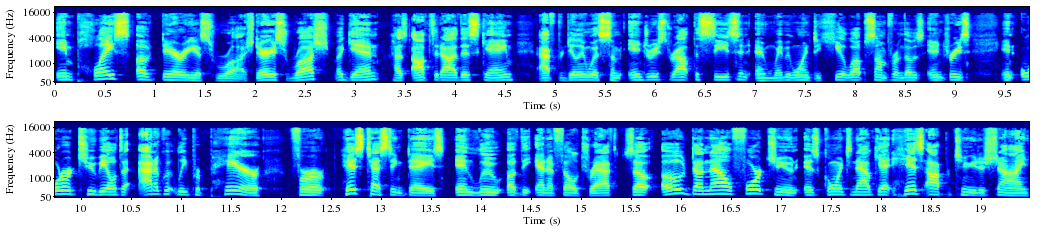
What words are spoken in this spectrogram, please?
in place of Darius Rush. Darius Rush, again, has opted out of this game after dealing with some injuries throughout the season and maybe wanting to heal up some from those injuries in order to be able to adequately prepare for his testing days in lieu of the NFL draft. So O'Donnell Fortune is going to now get his opportunity to shine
